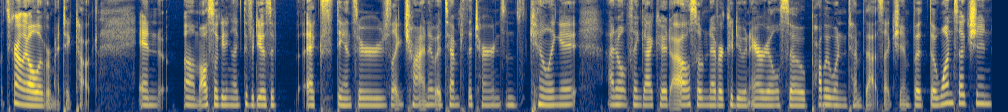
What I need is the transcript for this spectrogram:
it's currently all over my TikTok. And um, also getting like the videos of ex dancers like trying to attempt the turns and killing it. I don't think I could. I also never could do an aerial, so probably wouldn't attempt that section. But the one section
